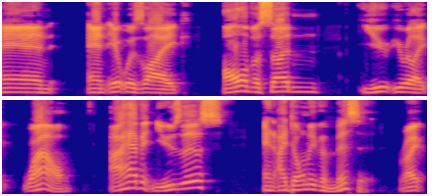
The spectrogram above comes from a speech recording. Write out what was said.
and and it was like all of a sudden you you were like, wow, I haven't used this and I don't even miss it, right?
